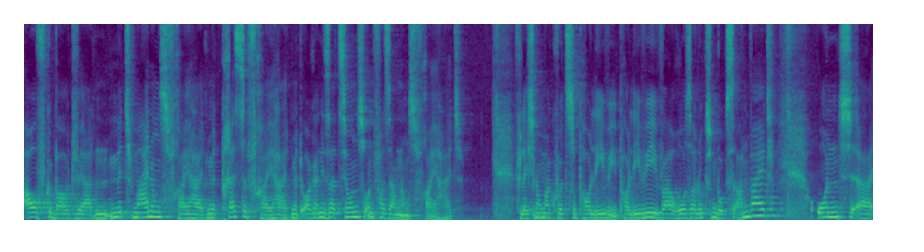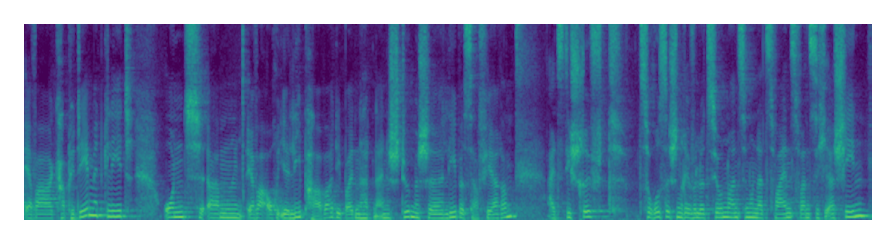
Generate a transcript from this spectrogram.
aufgebaut werden mit Meinungsfreiheit, mit Pressefreiheit, mit Organisations- und Versammlungsfreiheit. Vielleicht noch mal kurz zu Paul Levy. Paul Levy war Rosa Luxemburgs Anwalt und äh, er war KPD-Mitglied und ähm, er war auch ihr Liebhaber. Die beiden hatten eine stürmische Liebesaffäre. Als die Schrift zur russischen Revolution 1922 erschien,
